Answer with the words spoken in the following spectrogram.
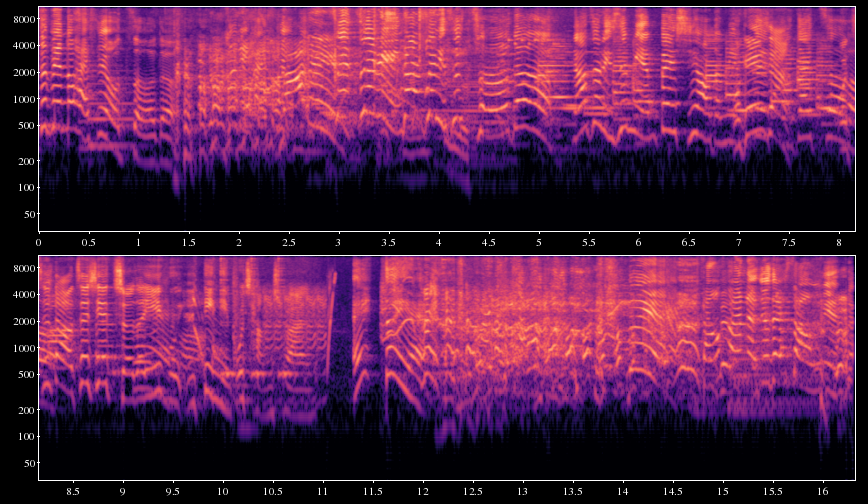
这边都还是有折的，这里还是哪里？在这里，你看这里是折的。然后这里是棉被洗好的棉被，我跟你讲，我知道这些折的衣服一定你不常穿。哎，对耶，对耶，常穿的就在上面对。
